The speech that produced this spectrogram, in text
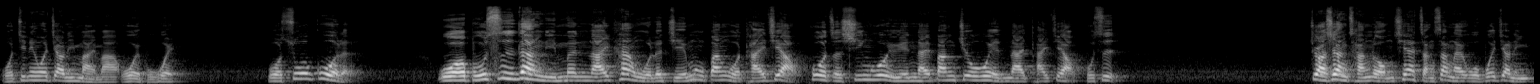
我今天会叫你买吗？我也不会。我说过了。我不是让你们来看我的节目帮我抬轿，或者新会员来帮旧会员来抬轿，不是。就好像长隆现在涨上来，我不会叫你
